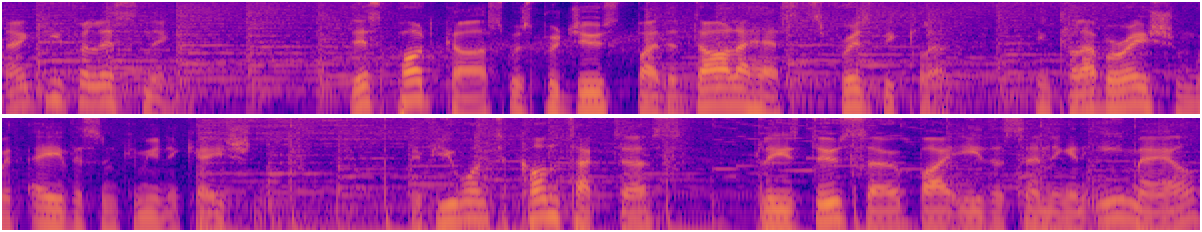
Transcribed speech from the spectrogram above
Thank you for listening. This podcast was produced by the Dala Hests Frisbee Club in collaboration with Avison Communication. If you want to contact us, please do so by either sending an email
